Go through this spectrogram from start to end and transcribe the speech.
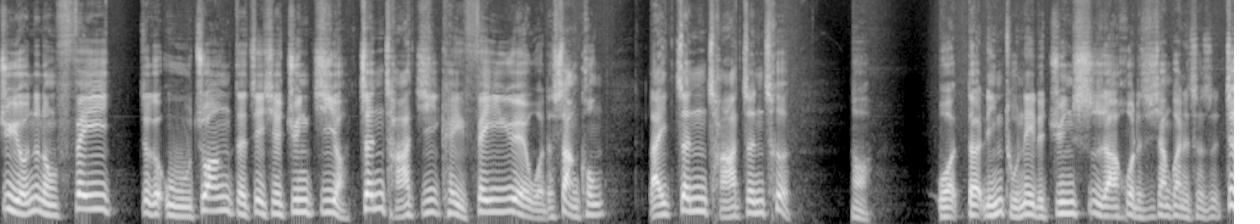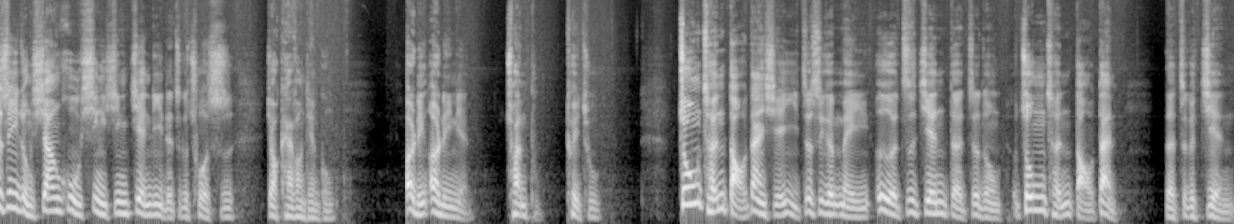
具有那种非这个武装的这些军机啊，侦察机可以飞越我的上空来侦察侦测啊，我的领土内的军事啊，或者是相关的设施，这是一种相互信心建立的这个措施，叫开放天空。二零二零年，川普退出中程导弹协议，这是一个美俄之间的这种中程导弹的这个减，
